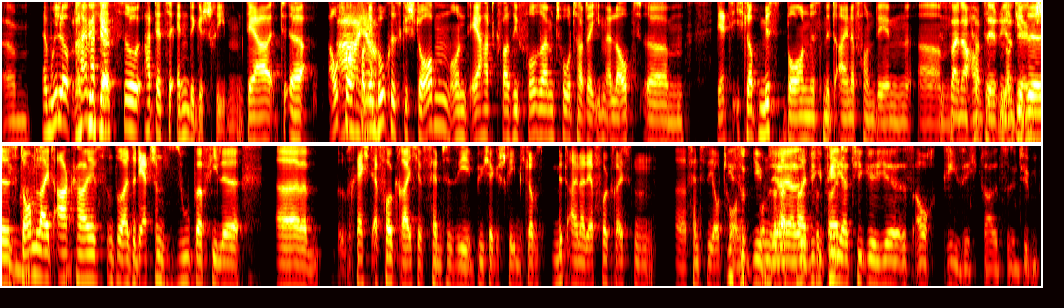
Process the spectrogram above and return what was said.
Ähm, Der Wheel of Time hat der, zu, hat der zu Ende geschrieben. Der äh, Autor Ah, von ja. dem Buch ist gestorben und er hat quasi vor seinem Tod hat er ihm erlaubt, ähm, der, ich glaube, Mistborn ist mit einer von den ähm, Ist seine. Hauptserie, und die diese. Stormlight Archives und so. Also der hat schon super viele äh, recht erfolgreiche Fantasy-Bücher geschrieben. Ich glaube, es ist mit einer der erfolgreichsten äh, Fantasy-Autoren so unserer Ja, Zeit der Zeit. Wikipedia-Artikel hier ist auch riesig, gerade zu den Typen.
